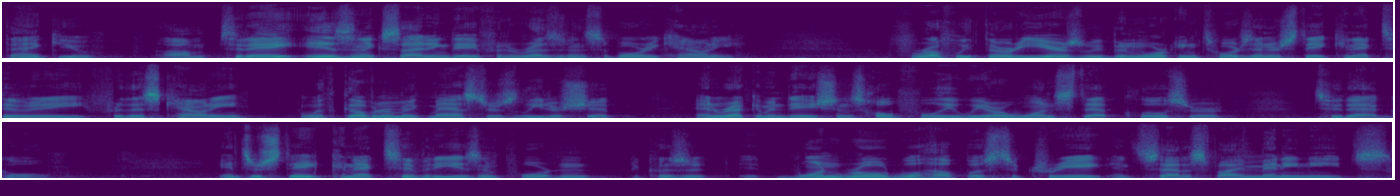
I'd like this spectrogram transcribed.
Thank you. Um, today is an exciting day for the residents of Horry County. For roughly 30 years, we've been working towards interstate connectivity for this county, and with Governor McMaster's leadership and recommendations, hopefully we are one step closer to that goal. Interstate connectivity is important because it, it, one road will help us to create and satisfy many needs.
